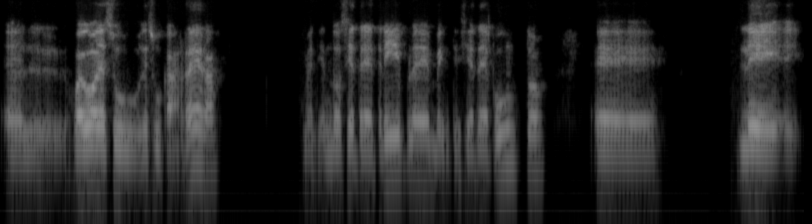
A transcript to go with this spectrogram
el juego de su, de su carrera, metiendo 7 triples, 27 puntos. Eh, le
